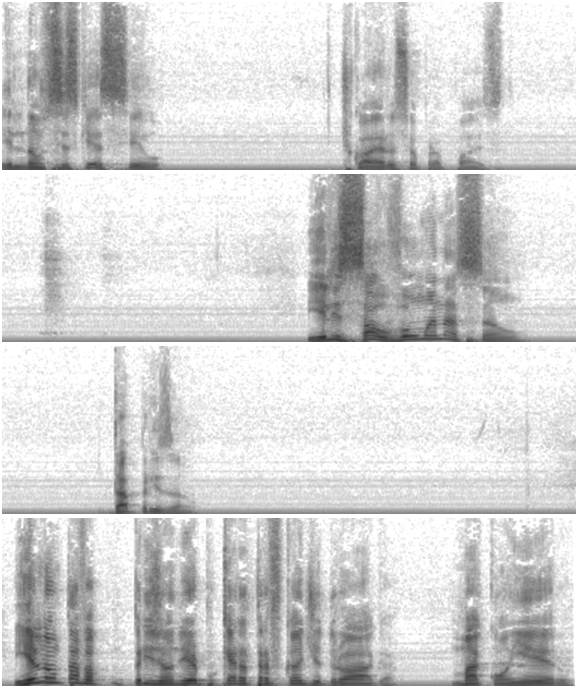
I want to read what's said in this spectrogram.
ele não se esqueceu de qual era o seu propósito. E ele salvou uma nação da prisão. E ele não estava prisioneiro porque era traficante de droga, maconheiro,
